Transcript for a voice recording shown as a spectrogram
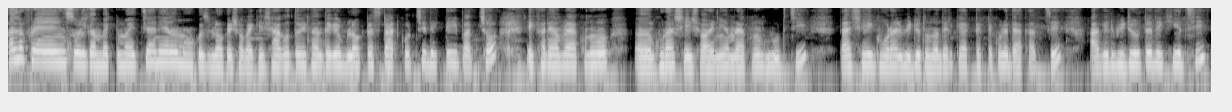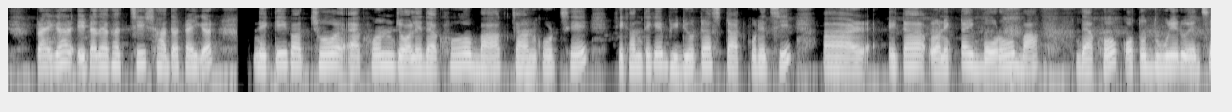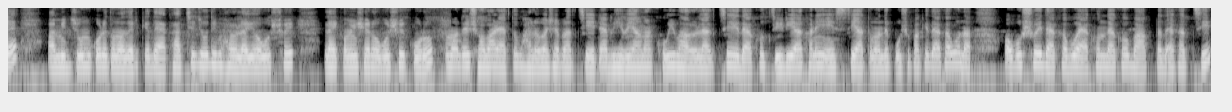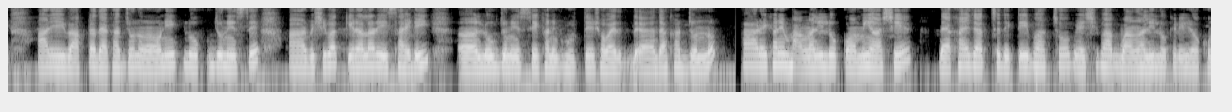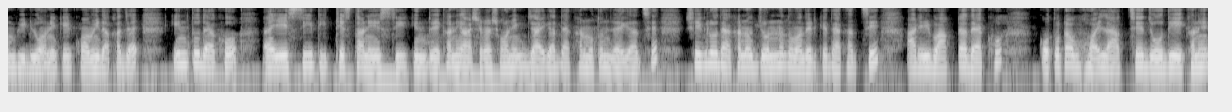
Hello friends welcome back to my channel মহকুজ ব্লগে সবাইকে স্বাগত। এখান থেকে ব্লগটা স্টার্ট করছি, দেখতেই পাচ্ছ। এখানে আমরা এখনও ঘোরা শেষ হয়নি, আমরা এখনও ঘুরছি। তাই সেই ঘোরার ভিডিও তোমাদেরকে একটা একটা করে দেখাচ্ছি। আগের ভিডিওতে দেখিয়েছি টাইগার এটা দেখাচ্ছি, সাদা টাইগার দেখতেই পাচ্ছ, এখন জলে দেখো বাঘ চান করছে। সেখান থেকে ভিডিওটা স্টার্ট করেছি। আর এটা অনেকটাই বড় বাঘ। দেখো, কত দূরে রয়েছে। আমি জুম করে তোমাদেরকে দেখাচ্ছি। যদি ভালো লাগে অবশ্যই লাইক কমেন্ট শেয়ার অবশ্যই করো। তোমাদের সবার এত ভালোবাসা পাচ্ছি, এটা ভেবে আমার খুবই ভালো লাগছে। দেখো চিড়িয়াখানায় এসছি আর তোমাদের পশু পাখি দেখাবো না? অবশ্যই দেখাবো। এখন দেখো, বাঘটা দেখাচ্ছি। আর এই বাঘটা দেখার জন্য অনেক লোকজন এসছে। আর বেশিরভাগ কেরালার এই সাইডেই লোকজন এসছে এখানে ঘুরতে সবাই দেখার জন্য। আর এখানে বাঙালি লোক কমই আসে। দেখাই যাচ্ছে, দেখতেই পাচ্ছ। বেশিরভাগ বাঙালি লোকের এইরকম ভিডিও অনেকের কমই দেখা যায়। কিন্তু দেখো এসছি, তীর্থস্থানে এসছি, কিন্তু এখানে আশেপাশে অনেক জায়গা, দেখার মতন জায়গা আছে। সেগুলো দেখানোর জন্য তোমাদেরকে দেখাচ্ছি। আর এই বাঘটা দেখো, কতটা ভয় লাগছে। যদি এখানে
